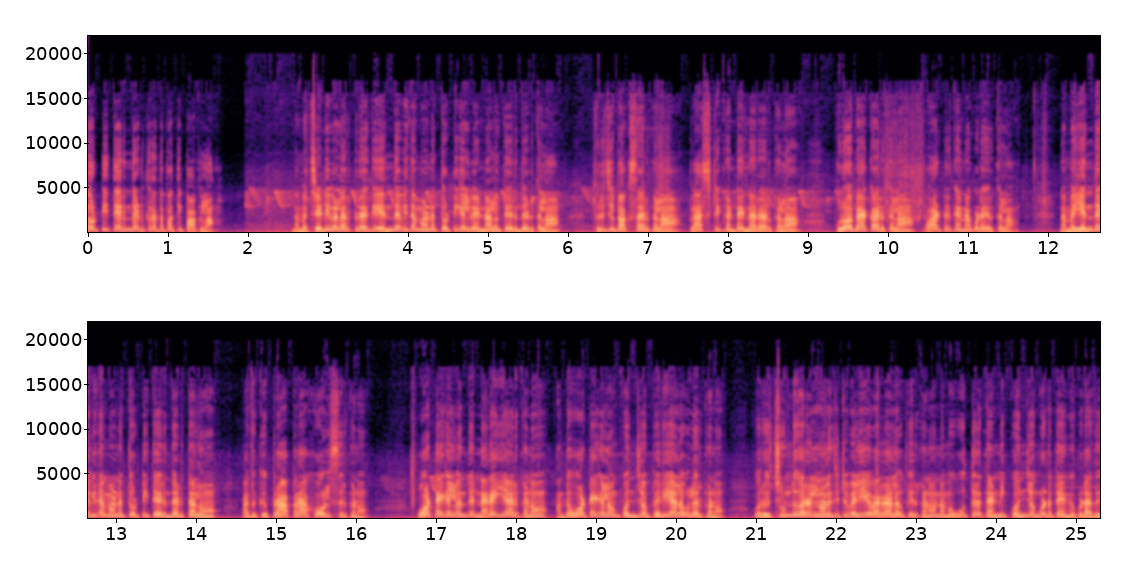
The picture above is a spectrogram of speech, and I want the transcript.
தொட்டி தேர்ந்தெடுக்கிறத பற்றி பார்க்கலாம். நம்ம செடி வளர்க்குறதுக்கு எந்த விதமான தொட்டிகள் வேணாலும் தேர்ந்தெடுக்கலாம். ஃப்ரிட்ஜ் பாக்ஸாக இருக்கலாம் பிளாஸ்டிக் கண்டெய்னராக இருக்கலாம் க்ரோ பேக்காக இருக்கலாம் வாட்டர் கேனாக கூட இருக்கலாம். நம்ம எந்த விதமான தொட்டி தேர்ந்தெடுத்தாலும் அதுக்கு ப்ராப்பராக ஹோல்ஸ் இருக்கணும். ஓட்டைகள் வந்து நிறையா இருக்கணும். அந்த ஓட்டைகளும் கொஞ்சம் பெரிய அளவில் இருக்கணும். ஒரு சுண்டு வரல் நுழைஞ்சிட்டு வெளியே வர்ற அளவுக்கு இருக்கணும். நம்ம ஊற்றுற தண்ணி கொஞ்சம் கூட தேங்கக்கூடாது.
